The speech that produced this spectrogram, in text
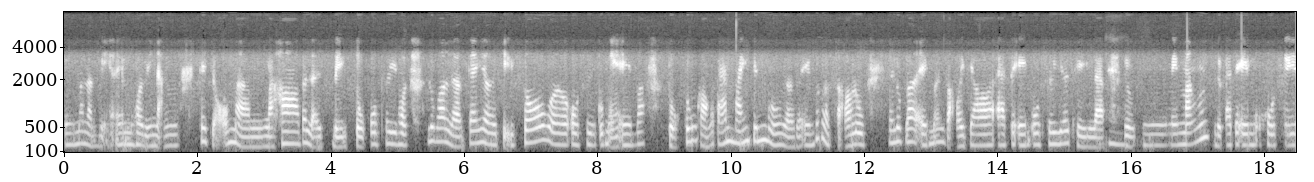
em á là mẹ em hơi bị nặng cái chỗ mà mà ho với lại bị tụt oxy thôi. Lúc đó là cái uh, chỉ số uh, oxy của mẹ em á tụt xuống còn có tám mấy chín mươi rồi rồi em rất là sợ luôn. Cái lúc đó em mới gọi cho ATM oxy á, thì là ừ. được um, may mắn được ATM oxy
